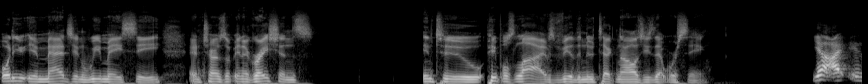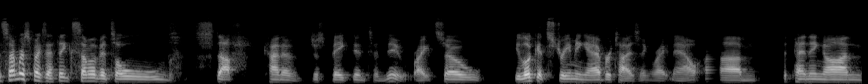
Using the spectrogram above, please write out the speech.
what do you imagine we may see in terms of integrations into people's lives via the new technologies that we're seeing? Yeah, I, in some respects, I think some of it's old stuff kind of just baked into new, right? So you look at streaming advertising right now, um, depending on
